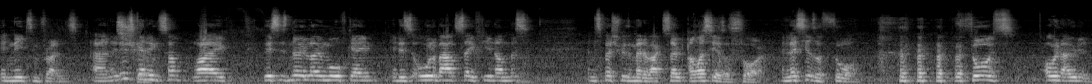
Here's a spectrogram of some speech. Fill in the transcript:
it needs some friends, and it is Sure. getting some. Like this is no lone wolf game. It is all about safety and numbers, and especially with the medevac. So Unless he has a Thor. unless he has a Thor, Thor's oh and Odin.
